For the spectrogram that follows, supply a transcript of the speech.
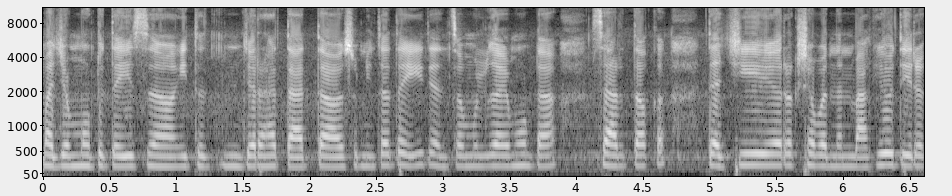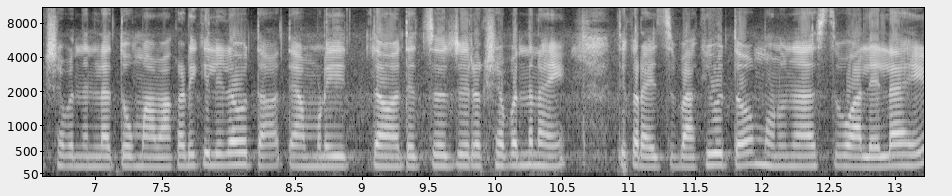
माझ्या मोठे ताईच इथं जे राहतात सुनीता सुनीताताई त्यांचा मुलगा आहे मोठा सार्थक. त्याची रक्षाबंधन बाकी होती. रक्षाबंधनला तो मामाकडे केलेला होता. त्यामुळे त- त्याचं जे रक्षाबंधन आहे ते करायचं बाकी होतं. म्हणून आज तो आलेला आहे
